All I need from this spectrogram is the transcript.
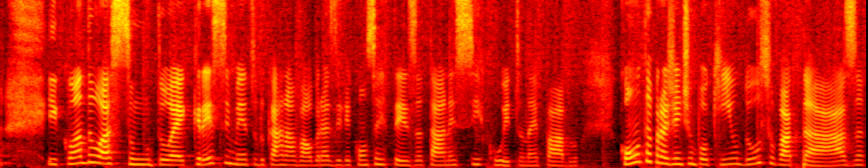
e quando o assunto é crescimento do Carnaval, Brasília com certeza está nesse circuito, né, Pablo? Conta para a gente um pouquinho do Sovaco da Asa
